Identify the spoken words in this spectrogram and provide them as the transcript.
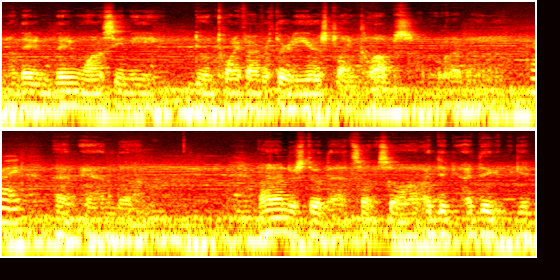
You know they didn't they didn't want to see me doing 25 or 30 years playing clubs or whatever. You know Right. and, and um, I understood that. So, so I did I did get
